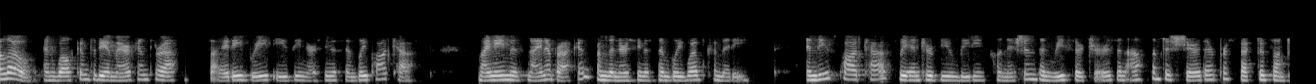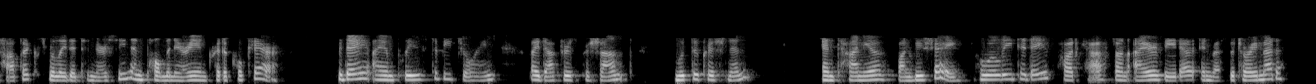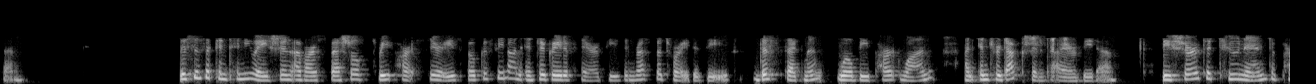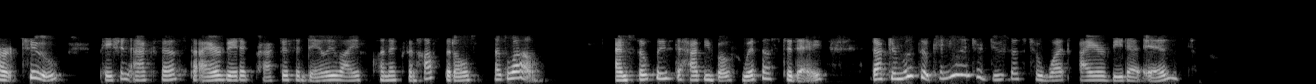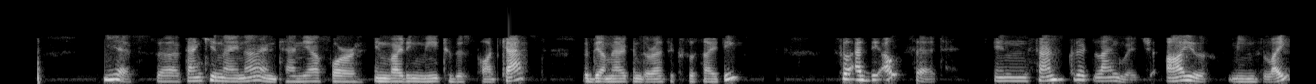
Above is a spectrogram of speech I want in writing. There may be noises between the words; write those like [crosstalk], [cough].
Hello, and welcome to the American Thoracic Society Breathe Easy Nursing Assembly podcast. My name is Nina Bracken from the Nursing Assembly Web Committee. In these podcasts, we interview leading clinicians and researchers and ask them to share their perspectives on topics related to nursing and pulmonary and critical care. Today, I am pleased to be joined by Drs. Prashant Muthukrishnan and Tanya Bonvichea, who will lead today's podcast on Ayurveda and respiratory medicine. This is a continuation of our special three-part series focusing on integrative therapies in respiratory disease. This segment will be part one, an introduction to Ayurveda. Be sure to tune in to part two, patient access to Ayurvedic practice in daily life, clinics, and hospitals as well. I'm so pleased to have you both with us today. Dr. Muthu, can you introduce us to what Ayurveda is? Yes, uh, thank you, Naina and Tanya, for inviting me to this podcast with the American Thoracic Society. So at the outset, in Sanskrit language, Ayur means life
